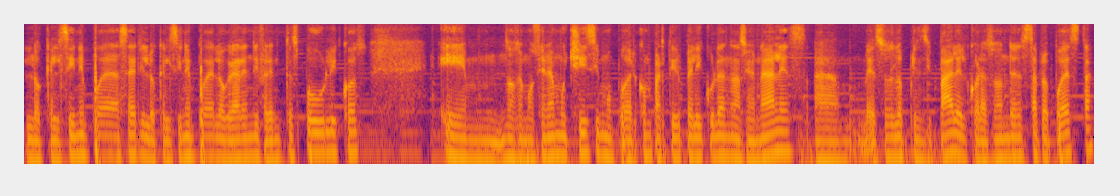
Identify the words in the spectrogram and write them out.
lo que el cine puede hacer y lo que el cine puede lograr en diferentes públicos. Em, nos emociona muchísimo poder compartir películas nacionales, eso es lo principal, el corazón de esta propuesta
